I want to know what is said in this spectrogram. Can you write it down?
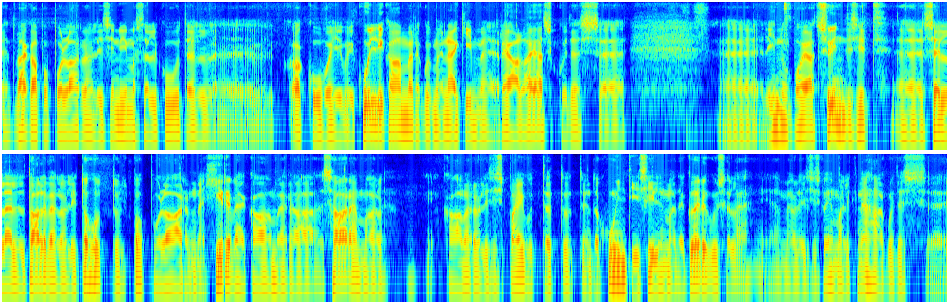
et väga populaarne oli siin viimastel kuudel äh, aku või, või kullikaamera, kui me nägime reaalajas, kuidas linnupojad sündisid, sellel talvel oli tohutult populaarne hirvekaamera Saaremaal, kaamera oli siis paigutatud nii-öelda hundi silmade kõrgusele ja me oli siis võimalik näha, kuidas äh,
